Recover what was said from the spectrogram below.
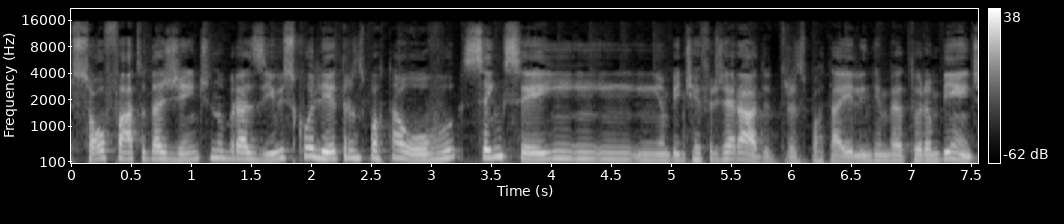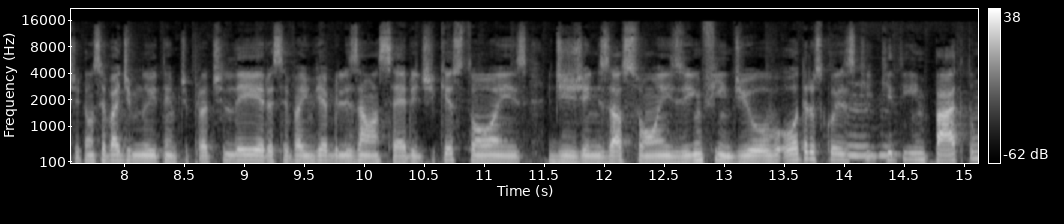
só o fato da gente no Brasil escolher transportar ovo sem ser em, em, em ambiente refrigerado, transportar ele em temperatura ambiente. Então você vai diminuir o tempo de prateleira, você vai inviabilizar uma série de questões, de higienizações, enfim, de outras coisas uhum. que, que impactam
